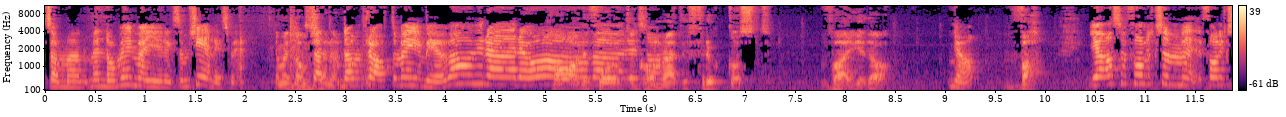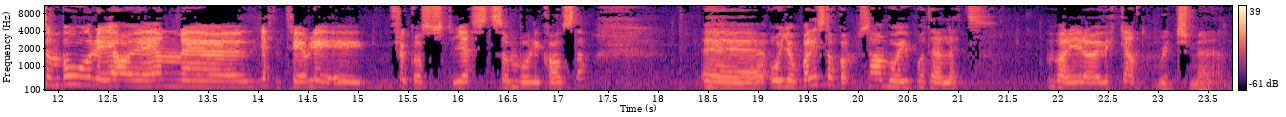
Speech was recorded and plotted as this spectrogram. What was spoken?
Som man, men de är man ju liksom tjenis med. Ja, men de Så att de pratar man ju med. Vad, hur är det? Åh, Har du folk som det så?" kommer och äter frukost varje dag? Ja. Va? Ja, alltså folk som, folk som bor... Jag har en eh, jättetrevlig eh, frukostgäst som bor i Karlstad. Eh, och jobbar i Stockholm. Så han bor ju på hotellet varje dag i veckan. Rich man.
